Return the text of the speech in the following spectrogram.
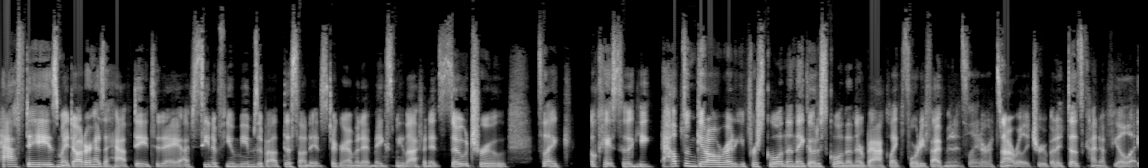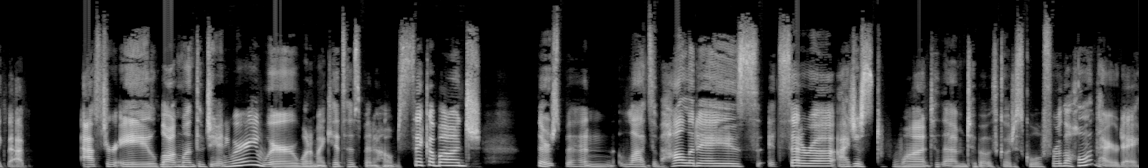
half days. My daughter has a half day today. I've seen a few memes about this on Instagram and it makes me laugh. And it's so true. It's like, okay, so you help them get all ready for school and then they go to school and then they're back like 45 minutes later. It's not really true, but it does kind of feel like that. After a long month of January where one of my kids has been homesick a bunch, there's been lots of holidays, etc. I just want them to both go to school for the whole entire day.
